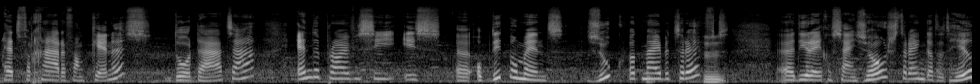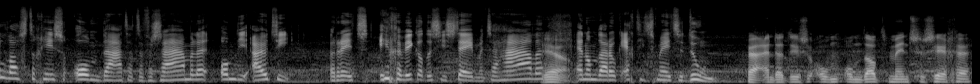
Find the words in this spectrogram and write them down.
het vergaren van kennis door data en de privacy is uh, op dit moment zoek, wat mij betreft. Hmm. Uh, die regels zijn zo streng dat het heel lastig is om data te verzamelen, om die uit die reeds ingewikkelde systemen te halen ja. en om daar ook echt iets mee te doen. Ja, en dat is om, omdat mensen zeggen,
